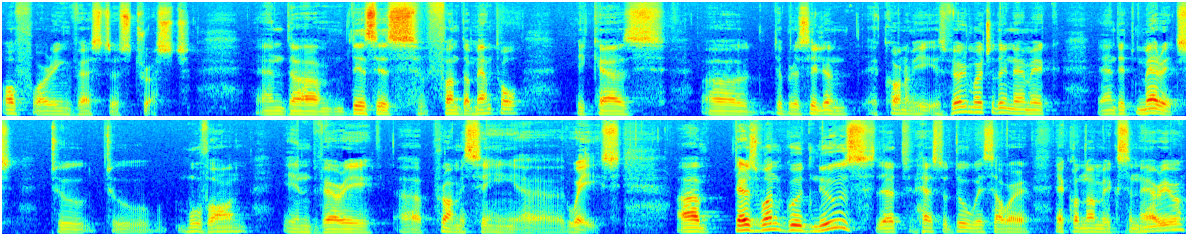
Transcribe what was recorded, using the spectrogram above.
of foreign investors' trust. And um, this is fundamental because uh, the Brazilian economy is very much dynamic and it merits to, to move on in very uh, promising uh, ways. Um, there's one good news that has to do with our economic scenario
